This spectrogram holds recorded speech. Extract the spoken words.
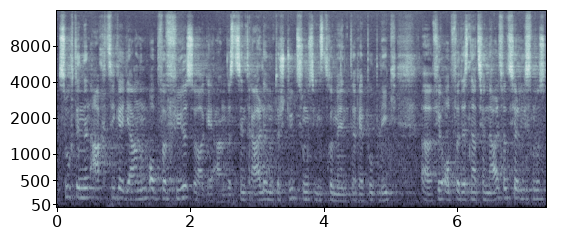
suchte in den 80er Jahren um Opferfürsorge an, das zentrale Unterstützungsinstrument der Republik äh, für Opfer des Nationalsozialismus,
